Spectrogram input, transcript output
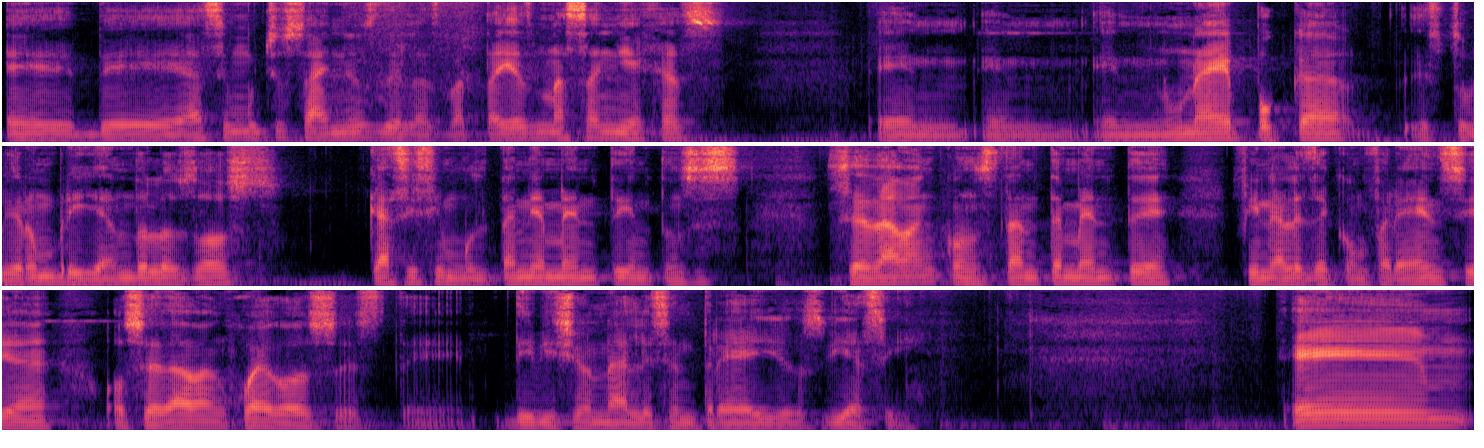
eh, de hace muchos años, de las batallas más añejas en, una época estuvieron brillando los dos casi simultáneamente y entonces se daban constantemente finales de conferencia o se daban juegos este, divisionales entre ellos y así. Em,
